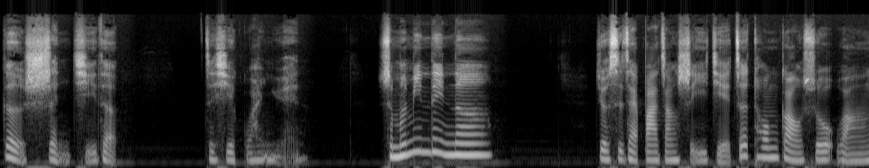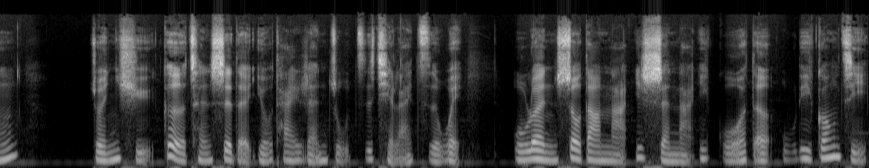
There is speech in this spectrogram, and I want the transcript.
各省级的这些官员。什么命令呢？就是在八章十一节，这通告说，王准许各城市的犹太人组织起来自卫，无论受到哪一省、哪一国的武力攻击，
